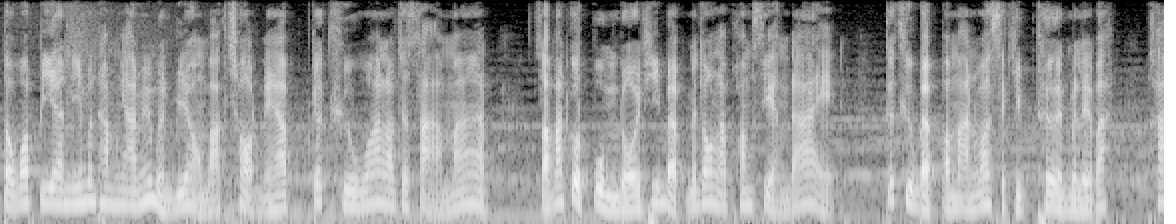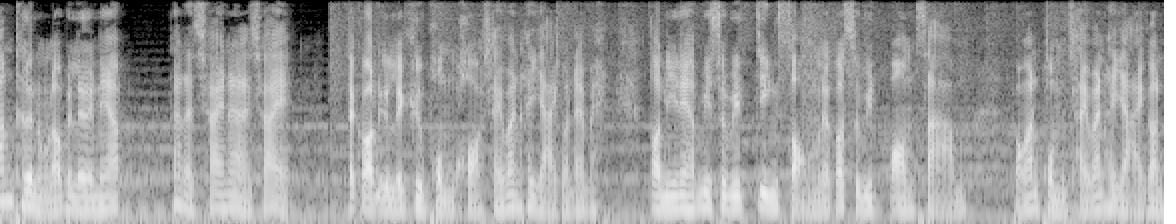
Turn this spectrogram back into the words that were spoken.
แต่ว่าเบียร์นี้มันทำงานไม่เหมือนเบียร์ของบัคช็อตนะครับก็คือว่าเราจะสามารถสามารถกดปุ่มโดยที่แบบไม่ต้องรับความเสี่ยงได้ ก็คือแบบประมาณว่าสกิปเทิร์นไปเลยปะข้ามเทิร์นของเราไปเลยนะครับน่าจะใช่น่าจะใช่ แต่ก่อนอื่นเลยคือผมขอใช้แว่นขยายก่อนได้ไหมตอนนี้นะครับมีสวิตช์จริง 2 แล้วก็สวิตช์ปลอม3เพราะงั้นผมใช้แว่นขยายก่อน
